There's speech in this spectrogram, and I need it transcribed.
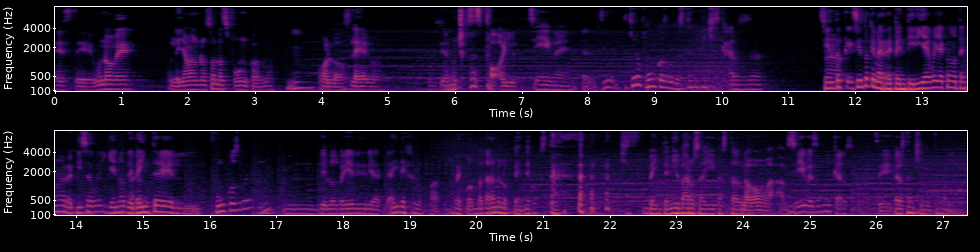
este, uno ve, le llaman uno son los Funkos, ¿no? Mm, O los Lego. Tienen muchos spoilers. Sí, güey. Eh, sí, quiero Funkos, güey, están pinches caros, o sea. Siento, Ah. que, siento que me arrepentiría, güey, ya cuando tenga una repisa, güey, lleno de 20 el- Funkos, güey. Mm, los vería y diría, ahí déjalo para recordarme lo pendejo que está. 20 mil varos ahí gastados. No, mames. Sí, güey, son muy caros. Sí, Pero están chiquitos, ¿no?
